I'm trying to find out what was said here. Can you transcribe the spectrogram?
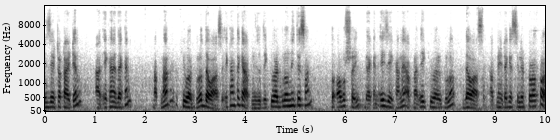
এই যে এটা টাইটেল আর এখানে দেখেন আপনার কিওয়ার্ডগুলো দেওয়া আছে। এখান থেকে আপনি যদি কিওয়ার্ডগুলো নিতে চান, তো অবশ্যই দেখেন, এই যে এখানে আপনার এই কিওয়ার্ডগুলো দেওয়া আছে। আপনি এটাকে সিলেক্ট করার পর,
